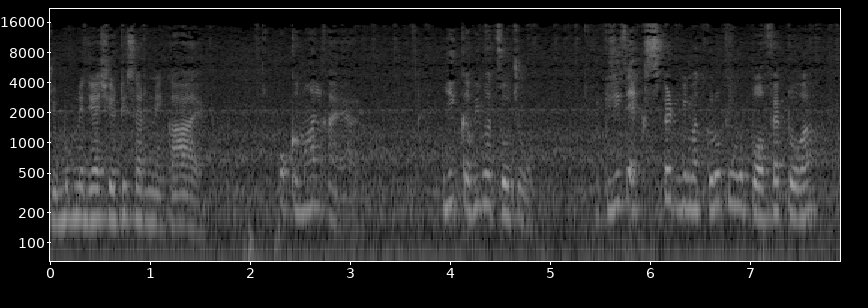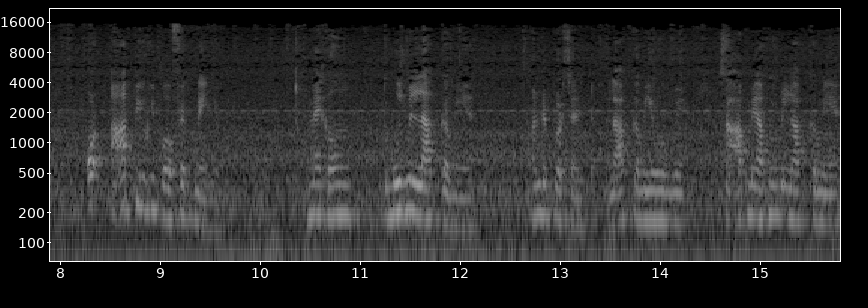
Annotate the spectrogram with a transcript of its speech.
जो बुक ने जय शेट्टी सर ने कहा है, वो कमाल का है यार। ये कभी मत सोचो। किसी से एक्सपेक्ट भी मत करो कि वो परफेक्ट होगा, और आप भी कोई परफेक्ट नहीं हो। मैं कहूँ तो मुझमें लाख कमी है। हंड्रेड परसेंट लाख कमी है मुझमें। आप में आप में भी लाख कमी है।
